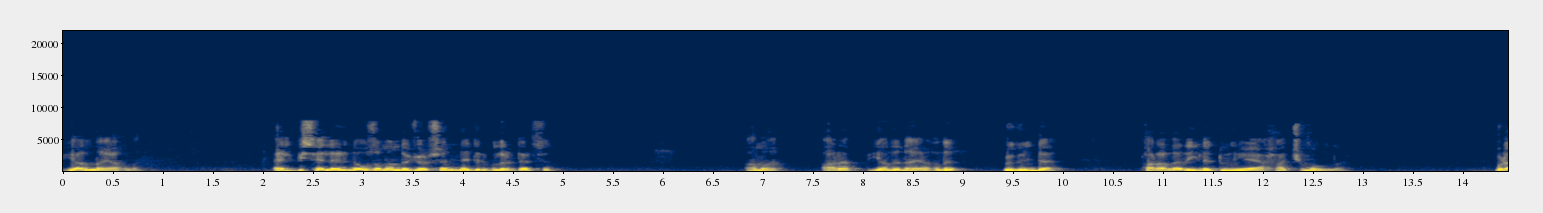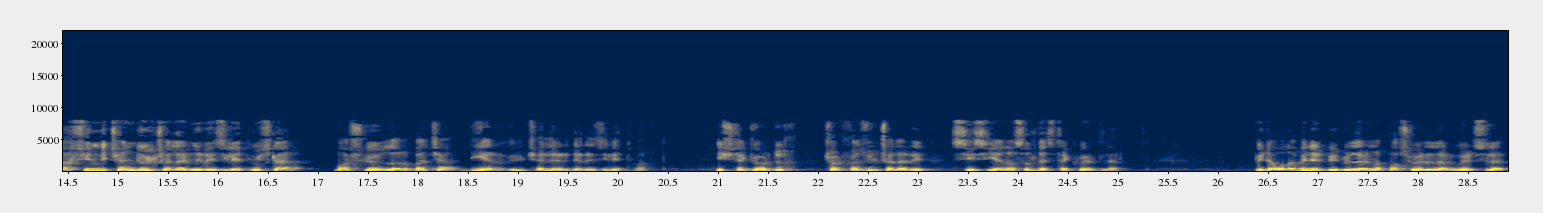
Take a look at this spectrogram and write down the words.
yalın ayaklı. Elbiselerini o zaman da görsen nedir bunlar dersin? Ama Arap yalın ayaklı bugün de paralarıyla dünyaya hakim oldular. Bırak şimdi kendi ülkelerini rezil etmişler, başlıyorlar belki diğer ülkeleri de rezil etmekte. İşte gördük Körfez ülkeleri Sisi'ye nasıl destek verdiler. Bir de olabilir birbirlerine pas verirler, versiler.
